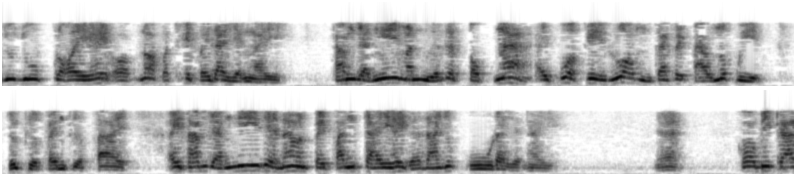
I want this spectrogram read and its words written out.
อยู่ๆปล่อยให้ออกนอกประเทศไปได้ยังไง ทำอย่างนี้มันเหมือนกับตบหน้า ไอ้พวกที่ร่วมกันไปเป่านกหวีดจนเกือบเป็นเกือบตาย ไอ้ทำอย่างนี้เนี่ยนะ มันไปปันใจให้กับนายกกูได้ยังไงนะก็มีการ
